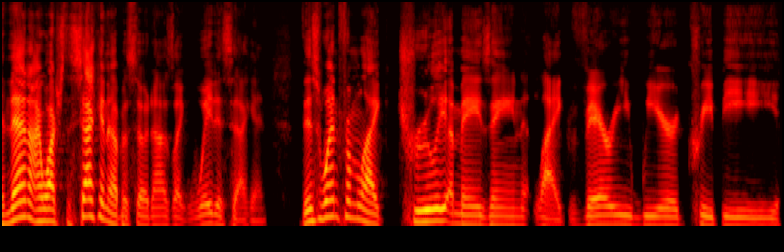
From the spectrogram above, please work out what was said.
And then I watched the second episode and I was like, "Wait a second this went from like truly amazing, like very weird, creepy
